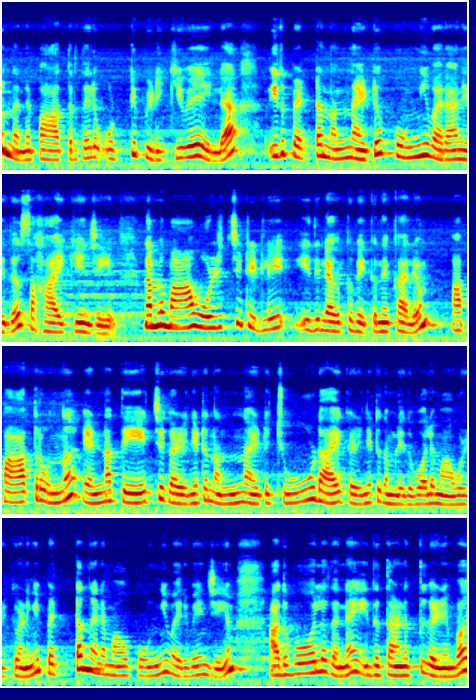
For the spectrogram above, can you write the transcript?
തന്നെ പാത്രത്തിൽ ഒട്ടിപ്പിടിക്കുകയില്ല ഇത് പെട്ടെന്ന് നന്നായിട്ട് പൊങ്ങി വരാൻ ഇത് സഹായിക്കുകയും ചെയ്യും. നമ്മൾ മാവ് ഒഴിച്ചിട്ട് ഇഡ്ഡലി ഇതിന്റെ അകത്ത് വെക്കുന്നേക്കാളും ആ പാത്രം ഒന്ന് എണ്ണ തേച്ച് കഴിഞ്ഞിട്ട് നന്നായിട്ട് ചൂടായി കഴിഞ്ഞിട്ട് നമ്മൾ ഇതുപോലെ മാവ് ഒഴിക്കുകയാണെങ്കിൽ പെട്ടെന്ന് തന്നെ മാവ് പൊങ്ങി വരികയും ചെയ്യും. അതുപോലെ തന്നെ ഇത് തണുത്ത് കഴിയുമ്പോൾ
